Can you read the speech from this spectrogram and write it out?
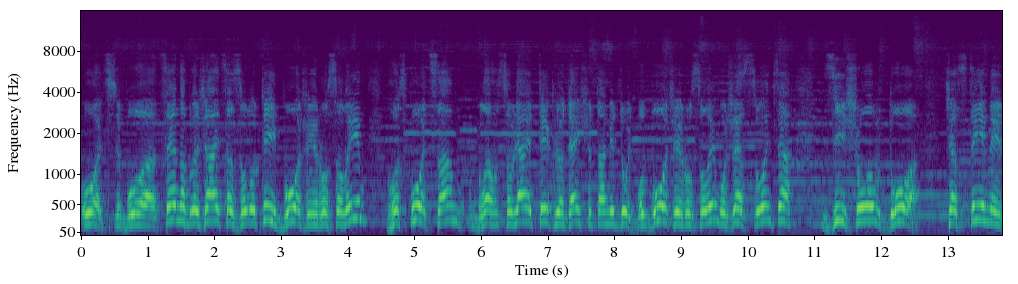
Ось, бо це наближається золотий Божий Єрусалим. Господь сам благословляє тих людей, що там ідуть. Бо Божий Єрусалим уже сонця зійшов до частини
